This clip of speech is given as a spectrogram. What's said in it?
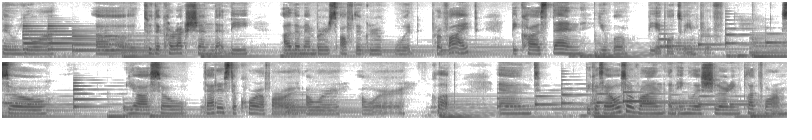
to your uh, to the correction that the other members of the group would provide because then you will be able to improve. So yeah, so that is the core of our our our club. And because I also run an English learning platform,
